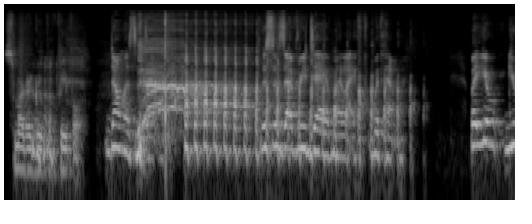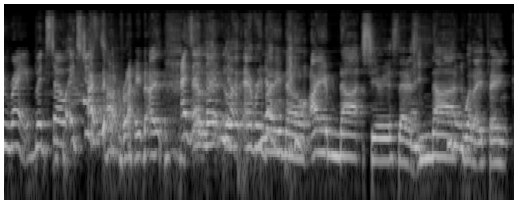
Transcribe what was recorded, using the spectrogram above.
smarter group of people. Don't listen to him. This is every day of my life with him. But you're you're right. But so it's I'm just not right. I, As in let, that- no, let everybody no. know I am not serious. That is not what I think.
